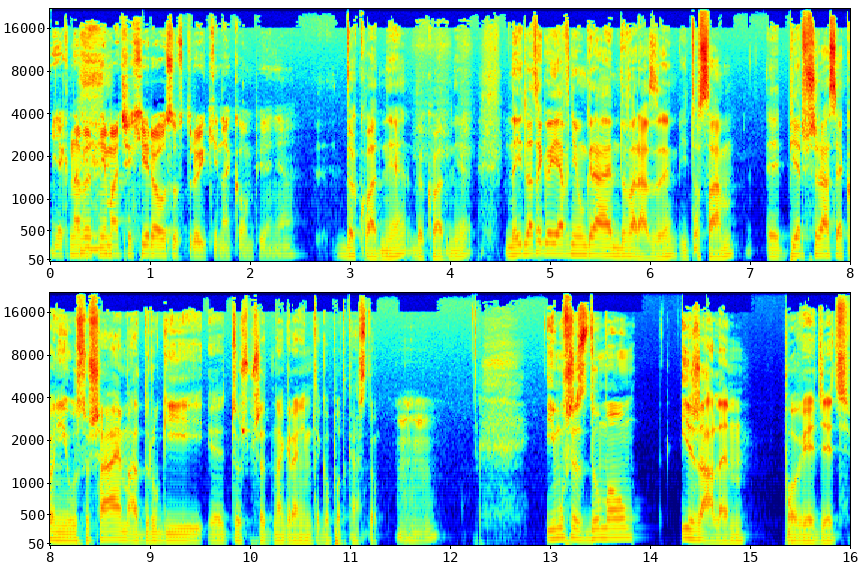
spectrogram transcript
Jak nawet nie macie Heroesów trójki na kompie, nie? Dokładnie, dokładnie. No i dlatego ja w nią grałem dwa razy i to sam. Y, pierwszy raz jak o niej usłyszałem, a drugi y, tuż przed nagraniem tego podcastu. Mhm. I muszę z dumą i żalem powiedzieć,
